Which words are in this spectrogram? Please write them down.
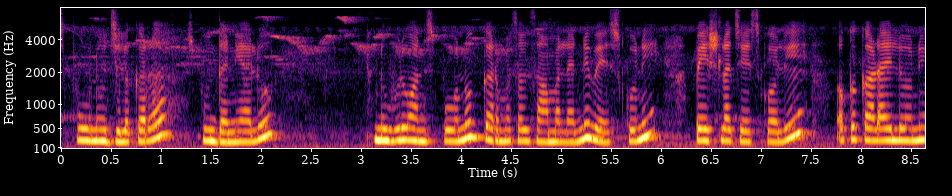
స్పూను జీలకర్ర స్పూన్ ధనియాలు నువ్వులు వన్ స్పూను గరం మసాలా సామాన్లన్నీ వేసుకొని పేస్ట్లా చేసుకోవాలి. ఒక కడాయిలోని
